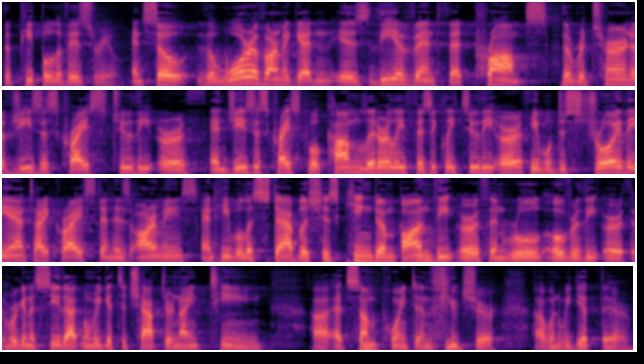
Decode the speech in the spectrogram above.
the people of Israel. And so the War of Armageddon is the event that prompts the return of Jesus Christ to the earth. And Jesus Christ will come literally, physically to the earth. He will destroy the Antichrist and his armies and he will establish his kingdom on the earth and rule over the earth. And we're going to see that when we get to chapter 19 uh, at some point in the future uh, when we get there.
